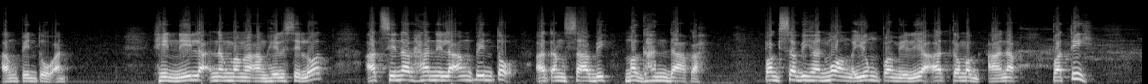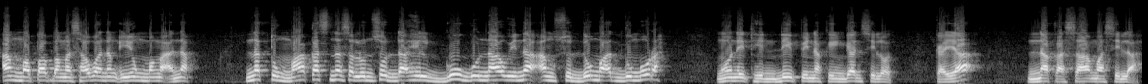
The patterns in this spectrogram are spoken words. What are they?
ang pintuan. Hinila ng mga anghel si Lot at sinarhan nila ang pinto at ang sabi, maghanda ka. Pagsabihan mo ang iyong pamilya at kamag-anak, pati ang mapapangasawa ng iyong mga anak na tumakas na sa lungsod dahil gugunawi na ang Sodoma at Gomora. Ngunit hindi pinakinggan si Lot. Kaya nakasama sila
